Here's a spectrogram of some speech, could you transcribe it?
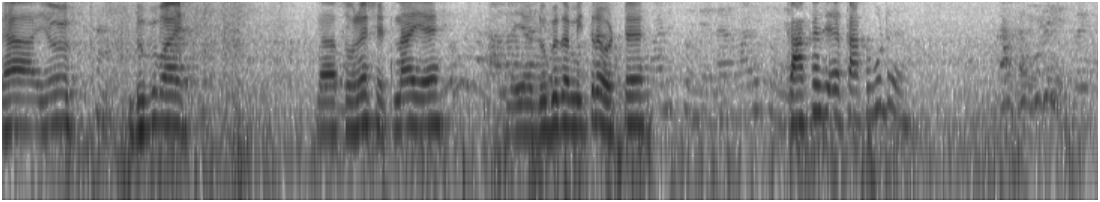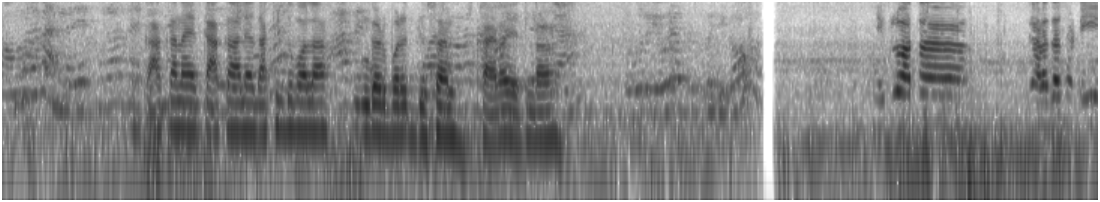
ना यो डुगूबाई ना सोने शेट नाही आहे ना डुगूचा मित्र वाटतं काका काका कुठे? काका नाहीत काका आल्या दाखवील तुम्हाला. पिंगड बरेच दिवसां खायला घेतला. निघलो आता घरासाठी.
